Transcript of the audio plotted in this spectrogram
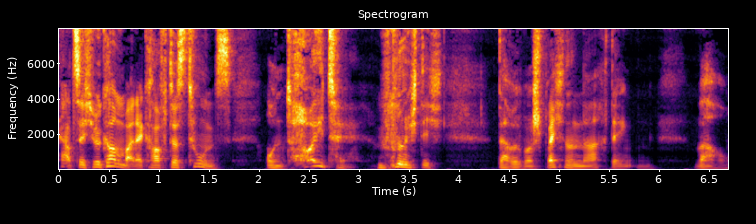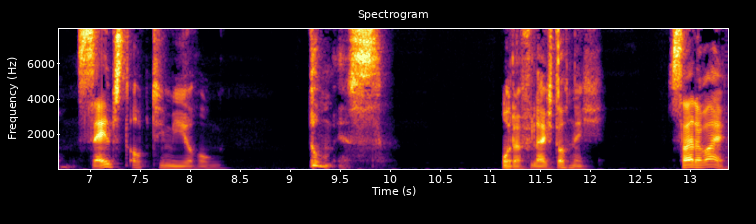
Herzlich willkommen bei der Kraft des Tuns. Und heute möchte ich darüber sprechen und nachdenken, warum Selbstoptimierung dumm ist. Oder vielleicht doch nicht. Sei dabei.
